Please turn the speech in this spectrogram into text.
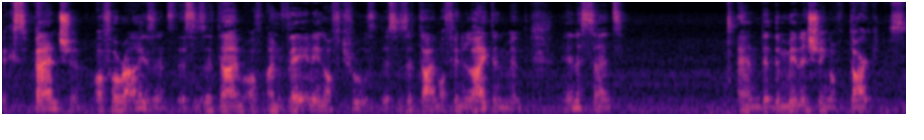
expansion of horizons. This is a time of unveiling of truth. This is a time of enlightenment, in a sense, and the diminishing of darkness.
